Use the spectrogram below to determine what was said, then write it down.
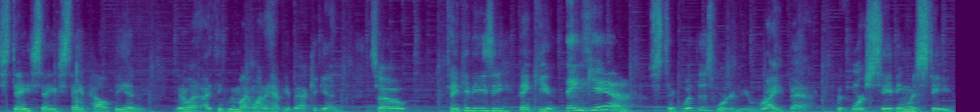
stay safe, stay healthy, and you know what? I think we might want to have you back again. So take it easy. Thank you. Thank you. Stick with us. We're going to be right back with more Saving with Steve.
